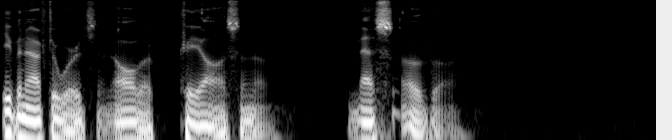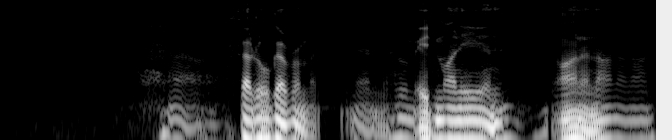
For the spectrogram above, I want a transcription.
Even afterwards, and all the chaos and the mess of uh, uh, federal government and who made money and on and on and on.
